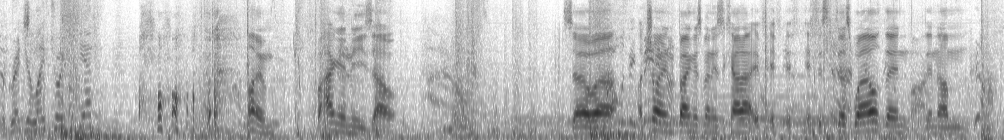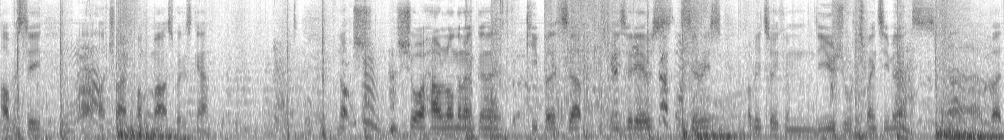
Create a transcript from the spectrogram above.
Regret your life choices yet? I am banging these out. So uh, I'll try and bang as many as I can out. If, if, if, if this does well, then then um obviously uh, I'll try and pump them out as quick as I can. Not sure how long I'm gonna keep this up these videos, this series. Probably taking the usual 20 minutes, uh, but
